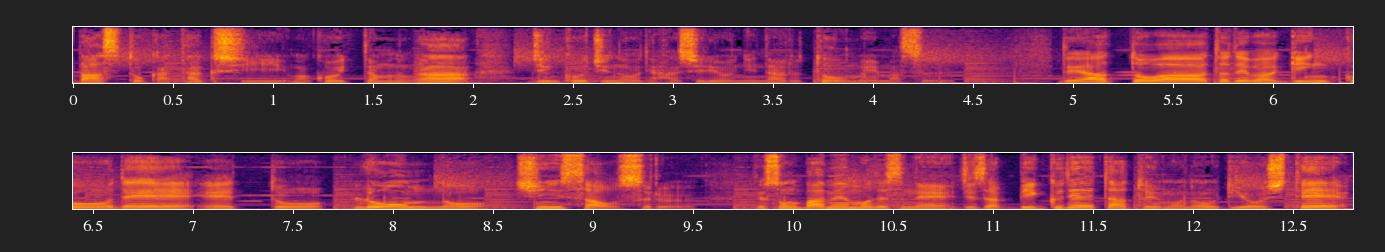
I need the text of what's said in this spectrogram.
バスとかタクシー、まあ、こういったものが人工知能で走るようになると思います。であとは例えば銀行で、えっと、ローンの審査をするでその場面もですね実はビッグデータというものを利用して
